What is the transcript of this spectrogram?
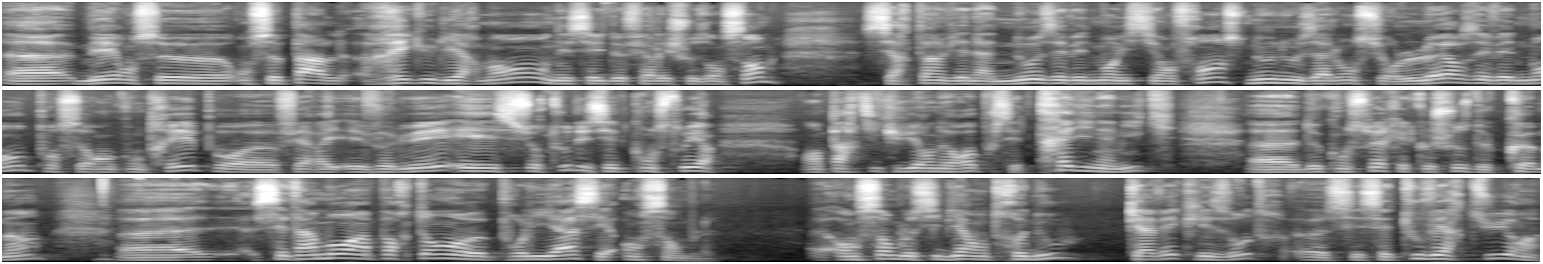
mais on se, on se parle régulièrement, on essaye de faire les choses ensemble. Certains viennent à nos événements ici en France, nous nous allons sur leurs événements pour se rencontrer, pour faire évoluer et surtout d'essayer de construire, en particulier en Europe où c'est très dynamique, euh, de construire quelque chose de commun. Euh, c'est un mot important euh, pour l'IA, c'est ensemble. Ensemble aussi bien entre nous qu'avec les autres. Euh, c'est cette ouverture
